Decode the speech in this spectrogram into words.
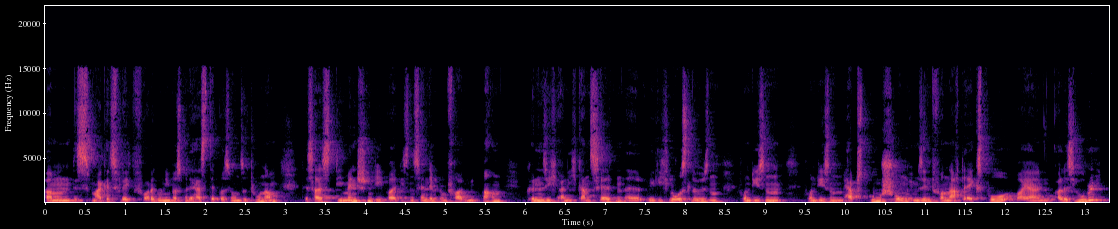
Ähm, das mag jetzt vielleicht vordergründig was mit der Herzdepression zu tun haben. Das heißt, die Menschen, die bei diesen Sentiment-Umfragen mitmachen, können sich eigentlich ganz selten äh, wirklich loslösen von diesem, von diesem Herbstumschwung im Sinn von nach der Expo war ja alles Jubel.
